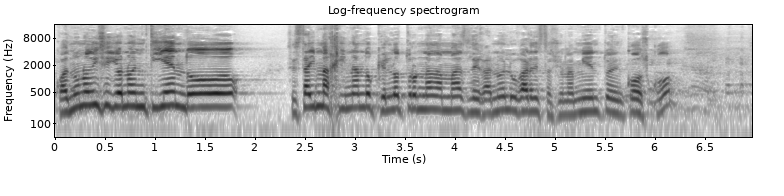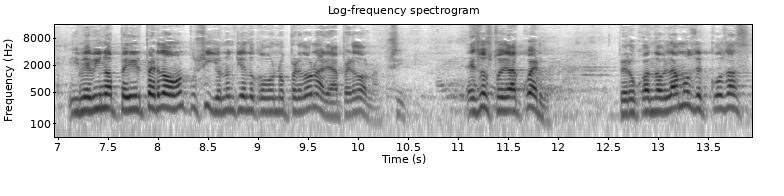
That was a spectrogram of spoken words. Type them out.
Cuando uno dice yo no entiendo, se está imaginando que el otro nada más le ganó el lugar de estacionamiento en Costco y me vino a pedir perdón. Pues sí, yo no entiendo cómo no perdonar, ya perdona. Sí, eso estoy de acuerdo. Pero cuando hablamos de cosas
